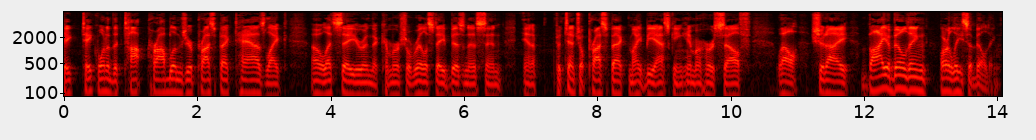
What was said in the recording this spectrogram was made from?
Take take one of the top problems your prospect has, like oh, let's say you're in the commercial real estate business, and and a potential prospect might be asking him or herself, well, should I buy a building or lease a building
